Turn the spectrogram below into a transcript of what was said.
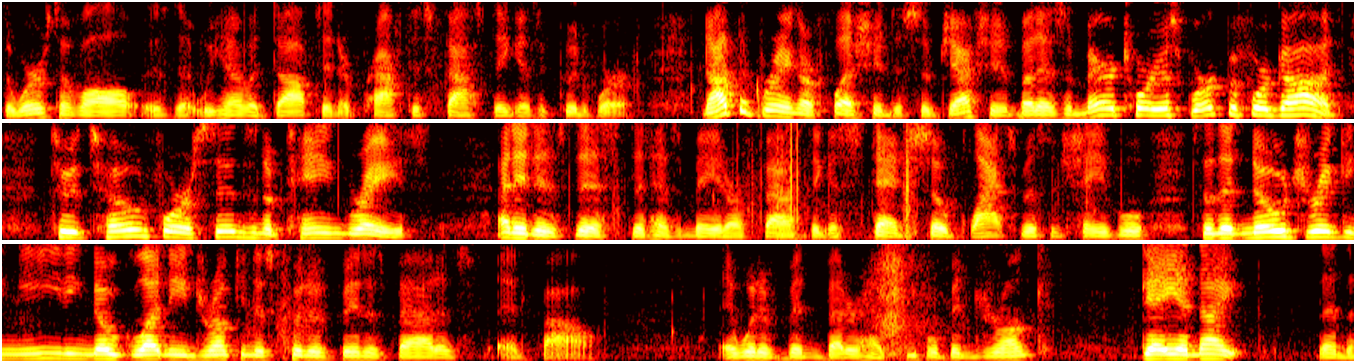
The worst of all is that we have adopted and practiced fasting as a good work, not to bring our flesh into subjection, but as a meritorious work before God, to atone for our sins and obtain grace. And it is this that has made our fasting a stench so blasphemous and shameful, so that no drinking, eating, no gluttony, drunkenness could have been as bad as and foul. It would have been better had people been drunk day and night than to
